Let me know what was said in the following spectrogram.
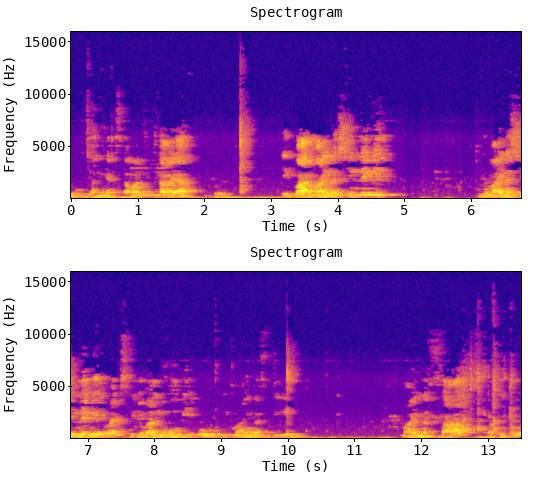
दो यानी एक्स का मान कितना आया दो एक बार माइनस चिन्ह लेंगे। जब माइनस चिन्ह लेंगे तो एक्स की जो वैल्यू होगी, वो होगी माइनस तीन, माइनस सात बटे दो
